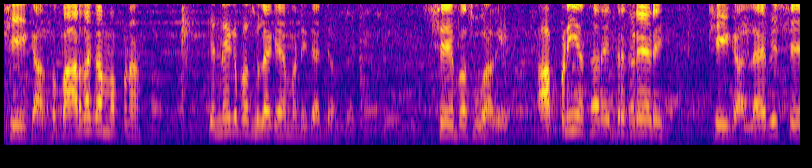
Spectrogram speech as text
ਠੀਕ ਆ ਵਪਾਰ ਦਾ ਕੰਮ ਆਪਣਾ? ਕਿੰਨੇ ਕ ਪਸ਼ੂ ਲੈ ਕੇ ਆਏ ਮੰਡੀ ਤੇ ਅੱਜ? 6 ਪਸ਼ੂ। ਆ ਗਏ। ਆਪਣੀ ਆ ਸਾਰੇ ਇੱਧਰ ਖੜੇ ਜਿਹੜੇ? ਠੀਕ ਆ ਲੈ ਵੀ 6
